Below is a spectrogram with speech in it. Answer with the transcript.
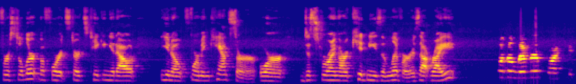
first alert before it starts taking it out, you know, forming cancer or destroying our kidneys and liver. Is that right? Well, the liver, of course, gets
